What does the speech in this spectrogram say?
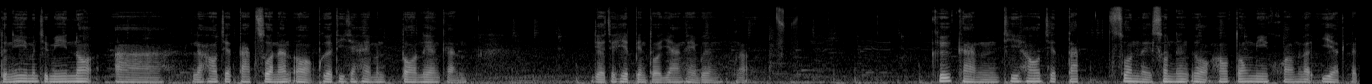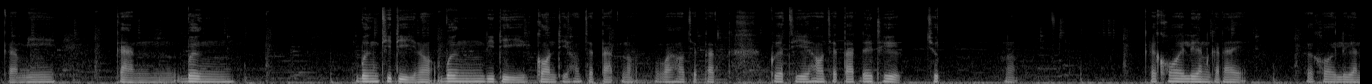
ตัวนี้มันจะมีเนาะอ่าแล้วเราจะตัดส่วนนั้นออกเพื่อที่จะให้มันต่อเนื่องกัน เดี๋ยวจะเฮ็ดเป็นตัวอย่างให้เบิ่งเนาะคือการที่เราจะตัดส่วนใดส่วนหนึ่งออกเราต้องมีความละเอียดแล้วก็มีการเบิ่ง เบิ่งที่ดีเนาะเบิ่งดีๆ ก่อนที่เราจะตัดเนาะว่าเราจะตัดเพื่อที่เราจะตัดได้ถูกจุดเนาะค่อยๆเลื่อนก็ได้ค่อยๆเลื่อน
